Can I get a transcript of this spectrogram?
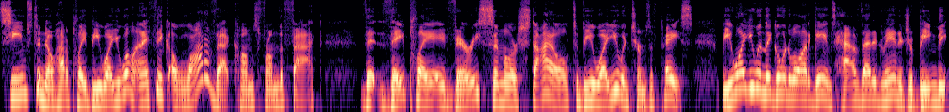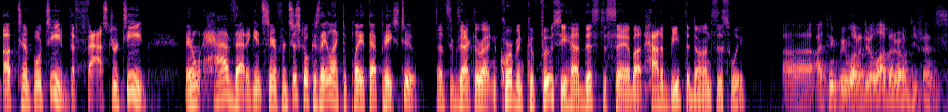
seems to know how to play BYU well. And I think a lot of that comes from the fact that they play a very similar style to BYU in terms of pace. BYU, when they go into a lot of games, have that advantage of being the up tempo team, the faster team. They don't have that against San Francisco because they like to play at that pace too. That's exactly right. And Corbin Kaufusi had this to say about how to beat the Dons this week. Uh, I think we want to do a lot better on defense.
